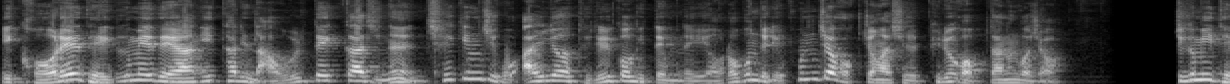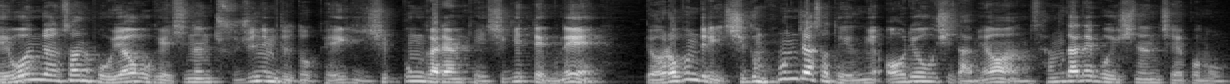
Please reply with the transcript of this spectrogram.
이 거래 대금에 대한 이탈이 나올 때까지는 책임지고 알려드릴 거기 때문에 여러분들이 혼자 걱정하실 필요가 없다는 거죠. 지금 이 대원전선 보유하고 계시는 주주님들도 120분가량 계시기 때문에 여러분들이 지금 혼자서 대응이 어려우시다면 상단에 보이시는 제 번호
